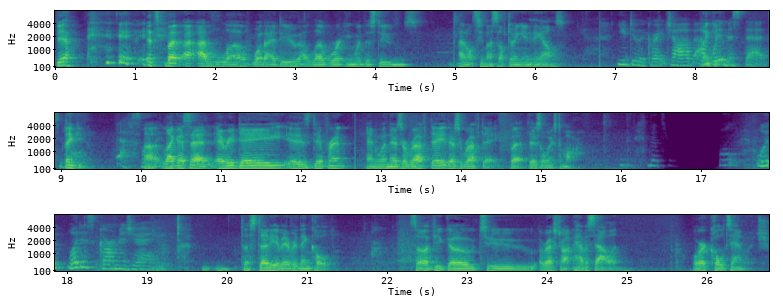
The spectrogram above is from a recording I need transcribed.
Yeah. it's but I, I love what I do. I love working with the students. I don't see myself doing anything else. You do a great job. I Thank you. witnessed that today. Thank you. Absolutely. Uh, like I said, every day is different, and when there's a rough day, there's a rough day, but there's always tomorrow. What, what is Garde Manger? The study of everything cold. So if you go to a restaurant and have a salad, or a cold sandwich,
